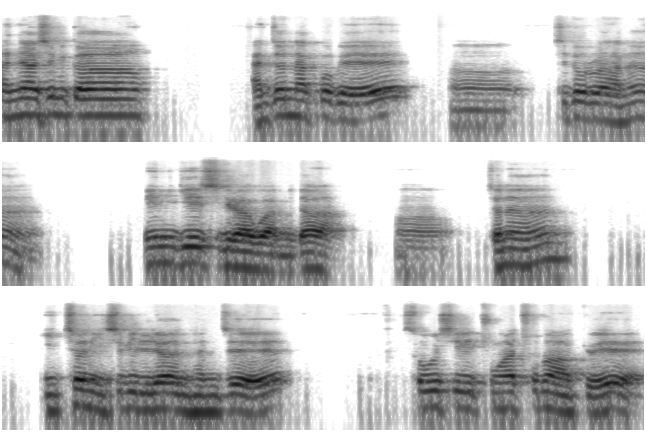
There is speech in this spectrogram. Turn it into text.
안녕하십니까. 안전낙법에 어, 지도를 하는 민기식이라고 합니다. 어, 저는 2021년 현재 서울시 중화초등학교에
